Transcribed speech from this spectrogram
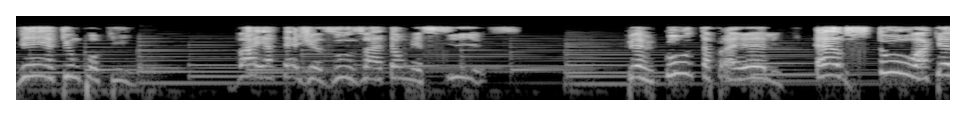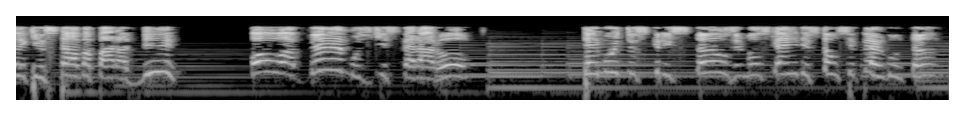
Vem aqui um pouquinho. Vai até Jesus, vai até o Messias. Pergunta para ele: És tu aquele que estava para vir? Ou havemos de esperar outro? Tem muitos cristãos, irmãos, que ainda estão se perguntando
